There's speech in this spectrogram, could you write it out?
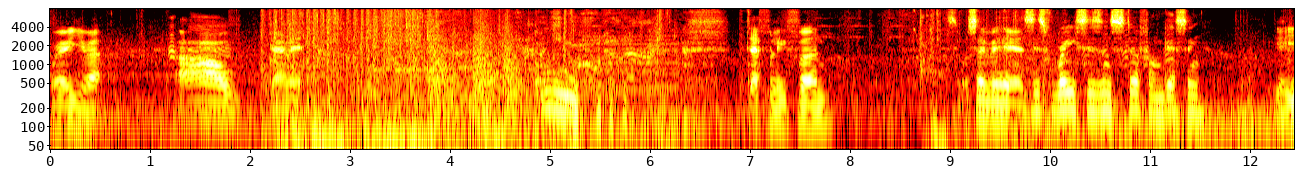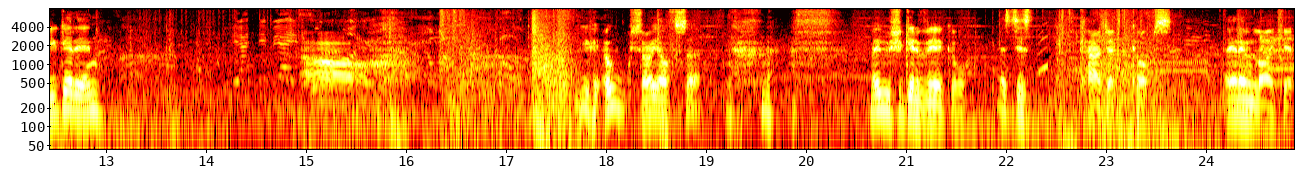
Where are you at? Oh, damn it. Definitely fun. So what's over here? Is this races and stuff, I'm guessing? Yeah, you get in. You, oh, sorry, officer. Maybe we should get a vehicle. Let's just carjack the cops. They don't like it.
